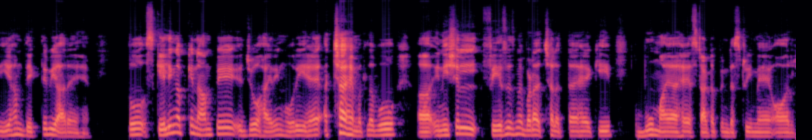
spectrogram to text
ये हम देखते भी आ रहे हैं। तो स्केलिंग अप के नाम पे जो हायरिंग हो रही है अच्छा है मतलब वो इनिशियल फेजेस में बड़ा अच्छा लगता है कि बूम आया है स्टार्टअप इंडस्ट्री में और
